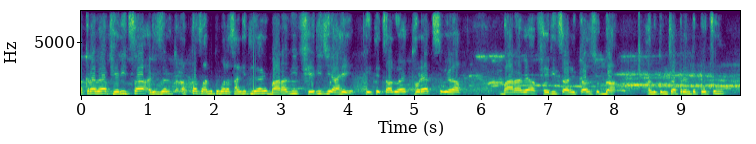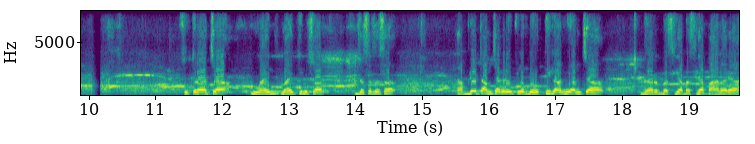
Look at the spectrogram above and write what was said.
अकराव्या फेरीचा रिझल्ट आत्ताच आम्ही तुम्हाला सांगितलेला आहे. बारावी फेरी जी आहे ती इथे चालू आहे. थोड्याच वेळात बाराव्या फेरीचा निकाल सुद्धा आम्ही तुमच्यापर्यंत पोहोचू. सूत्राच्या माहि माहितीनुसार जसं जसं अपडेट आमच्याकडे उपलब्ध होतील आम्ही आमच्या घर बसल्या बसल्या पाहणाऱ्या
